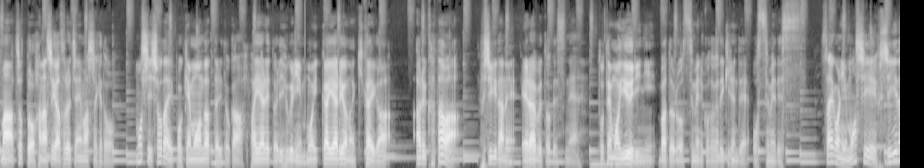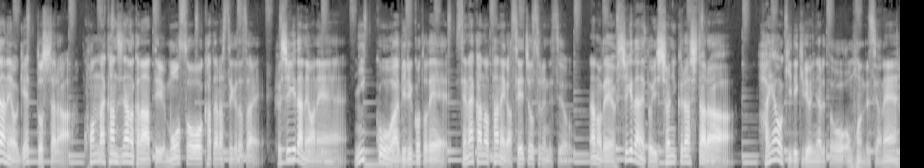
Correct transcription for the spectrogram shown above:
まあちょっと話が逸れちゃいましたけど、もし初代ポケモンだったりとか、ファイアレッド、リーフグリーンもう一回やるような機会がある方は、フシギダネ選ぶとですね、とても有利にバトルを進めることができるんでおすすめです。最後にもしフシギダネをゲットしたら、こんな感じなのかなっていう妄想を語らせてください。フシギダネはね、日光を浴びることで背中の種が成長するんですよ。なので、不思議種と一緒に暮らしたら、早起きできるようになると思うんですよね。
